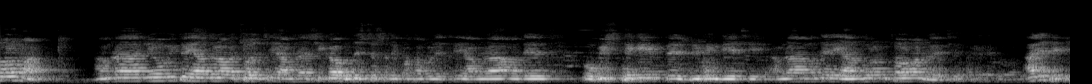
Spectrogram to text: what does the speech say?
চলমান। আমরা নিয়মিত এই আন্দোলন চলছে আমরা শিক্ষা উপদেষ্টার সাথে কথা বলেছি আমরা আমাদের অফিস থেকে প্রেস ব্রিফিং দিয়েছি আমরা আমাদের এই আন্দোলন চলমান রয়েছে। আগে থেকে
